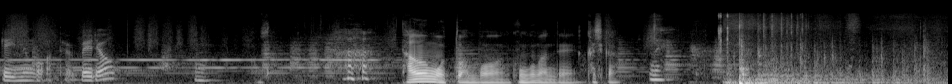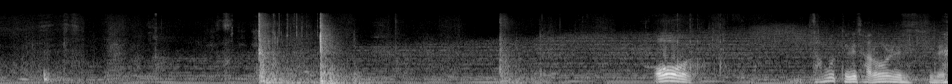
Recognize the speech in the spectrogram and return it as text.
게 있는 것 같아요. 매력. 다음 옷도 한번 궁금한데 가실까요? 네. 오, 잠옷 되게 잘 어울리시네요.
